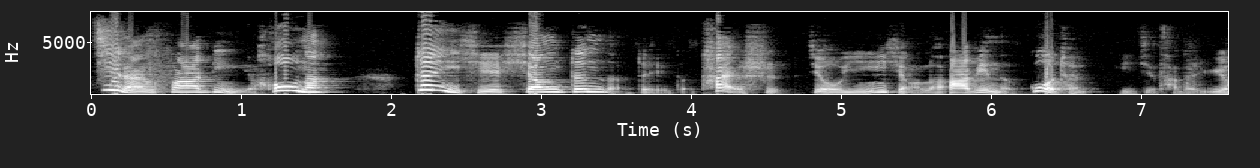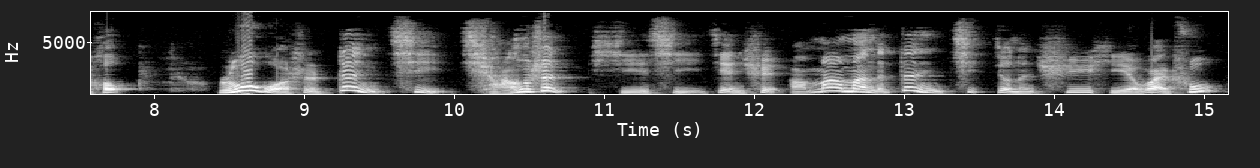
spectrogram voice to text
既然发病以后呢？正邪相争的这个态势，就影响了发病的过程以及它的预后。如果是正气强盛，邪气渐去啊，慢慢的正气就能驱邪外出，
